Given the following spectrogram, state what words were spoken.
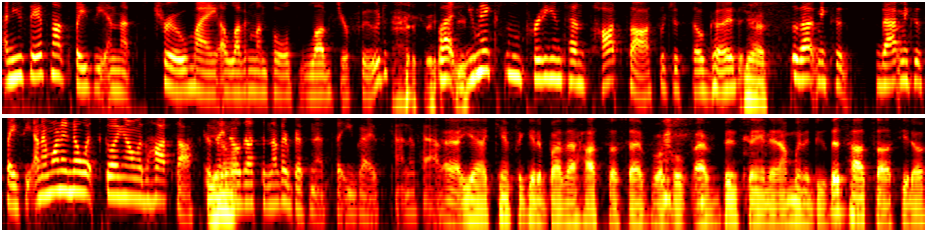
And you say it's not spicy, and that's true. My 11 month old loves your food. but you. you make some pretty intense hot sauce, which is so good. Yes. So that makes it that makes it spicy. And I want to know what's going on with the hot sauce because I know that's another business that you guys kind of have. Uh, yeah, I can't forget about that hot sauce. I've I've been saying it. I'm going to do this hot sauce, you know.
